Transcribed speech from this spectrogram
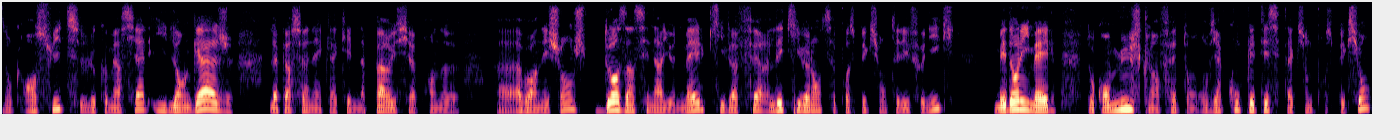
Donc ensuite, le commercial, il engage la personne avec laquelle il n'a pas réussi à prendre à avoir un échange dans un scénario de mail qui va faire l'équivalent de sa prospection téléphonique, mais dans l'email. Donc on muscle, en fait, on, vient compléter cette action de prospection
